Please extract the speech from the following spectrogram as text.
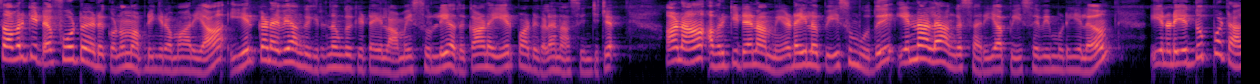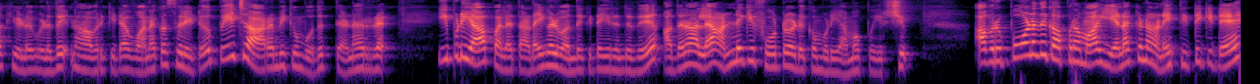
ஸோ அவர்கிட்ட ஃபோட்டோ எடுக்கணும் அப்படிங்கிற மாதிரியா ஏற்கனவே அங்கே இருந்தவங்க கிட்ட எல்லாமே சொல்லி அதுக்கான ஏற்பாடுகளை நான் செஞ்சுட்டேன். ஆனால் அவர்கிட்ட நான் மேடையில் பேசும்போது என்னால் அங்கே சரியாக பேசவே முடியலை. என்னுடைய துப்பட்டா கீழே விழுது. நான் அவர்கிட்ட வணக்கம் சொல்லிட்டு பேச்சு ஆரம்பிக்கும் போது திணறேன். இப்படியா பல தடைகள் வந்துக்கிட்டே இருந்தது. அதனால் அன்னைக்கு ஃபோட்டோ எடுக்க முடியாமல் போயிடுச்சு அவர் போனதுக்கு அப்புறமா எனக்கு நானே திட்டிக்கிட்டேன்.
